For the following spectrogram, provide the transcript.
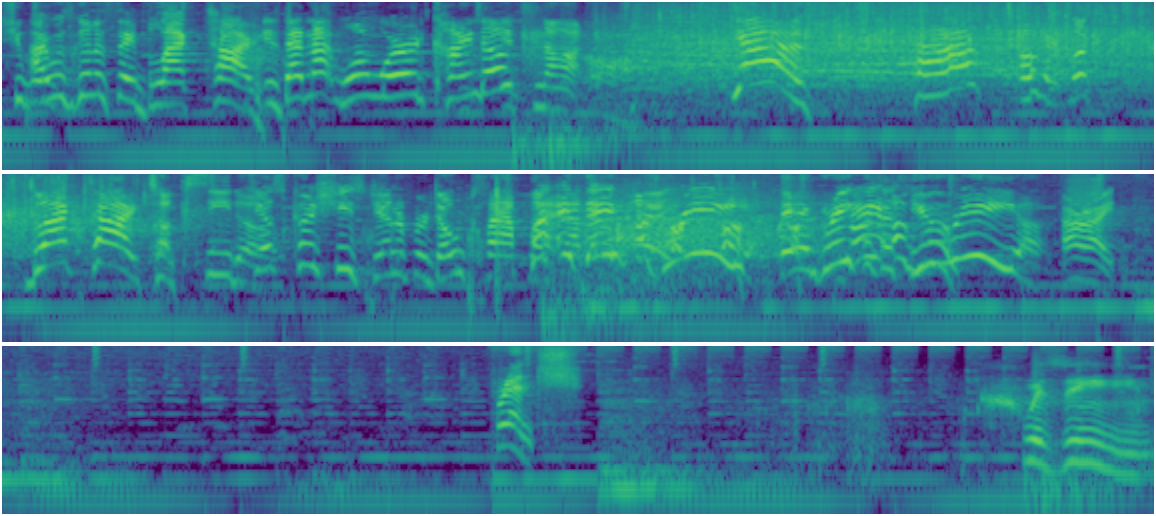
She I was gonna say black tie. Is that not one word, kind of? It's not. Oh. yes. Tuxedo. Just because she's Jennifer, don't clap but like that. they agree. They agree They because it's you. agree. All right. French. Cuisine.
